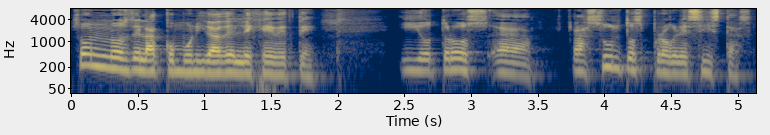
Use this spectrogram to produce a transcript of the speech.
son los de la comunidad LGBT y otros ah, asuntos progresistas.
